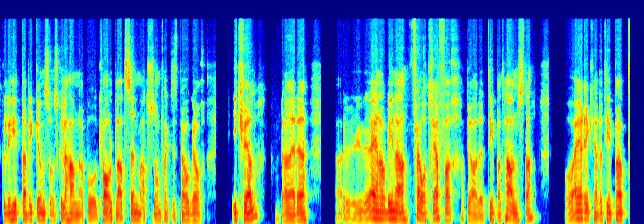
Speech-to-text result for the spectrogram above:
skulle hitta vilken som skulle hamna på kvalplats. En match som faktiskt pågår ikväll. Där är det eh, en av mina få träffar att jag hade tippat Halmstad. Och Erik hade tippat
